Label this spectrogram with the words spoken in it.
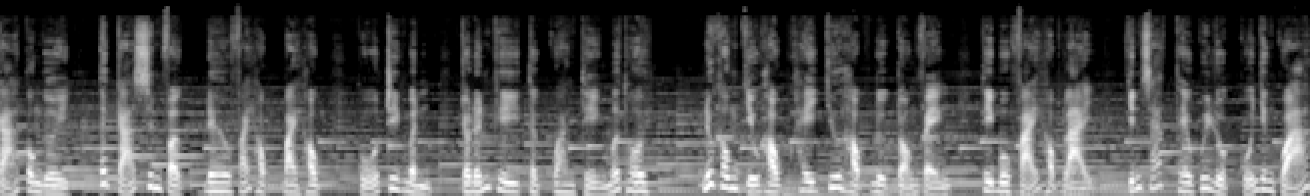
cả con người, tất cả sinh vật đều phải học bài học của riêng mình cho đến khi thực hoàn thiện mới thôi. Nếu không chịu học hay chưa học được trọn vẹn thì buộc phải học lại, chính xác theo quy luật của nhân quả.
